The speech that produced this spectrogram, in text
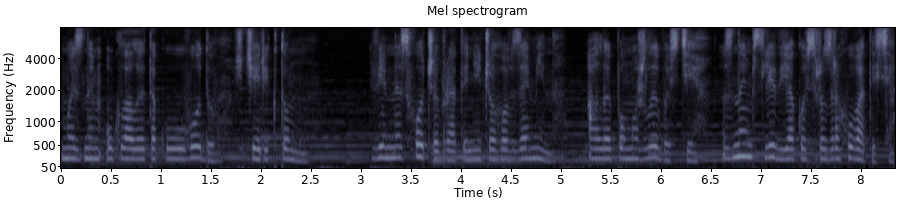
Ми з ним уклали таку угоду ще рік тому. Він не схоче брати нічого взамін, але по можливості з ним слід якось розрахуватися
